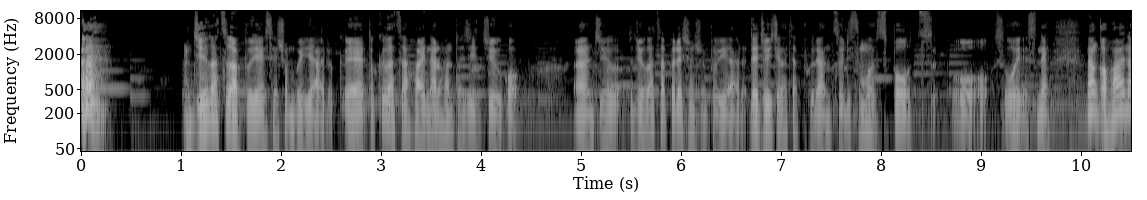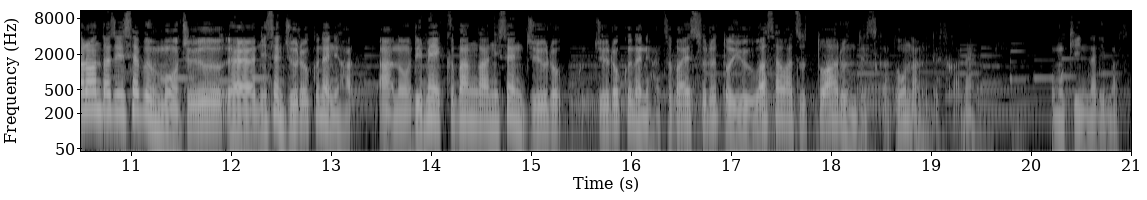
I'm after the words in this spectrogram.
10月はプレイステーション VR、えー、と9月はファイナルファンタジー15、10, 10月はプレイステーション VR で11月はプランツーリスモスポーツ。おすごいですね。なんかファイナルファンタジー7も、えー、2016年にはあのリメイク版が2016 16年に発売するという噂はずっとあるんですがどうなるんですかね。重きになりますね。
